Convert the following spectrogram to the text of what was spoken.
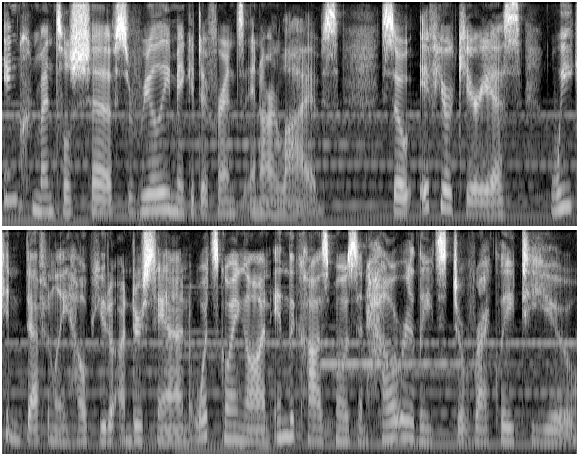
incremental shifts really make a difference in our lives. So, if you're curious, we can definitely help you to understand what's going on in the cosmos and how it relates directly to you.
